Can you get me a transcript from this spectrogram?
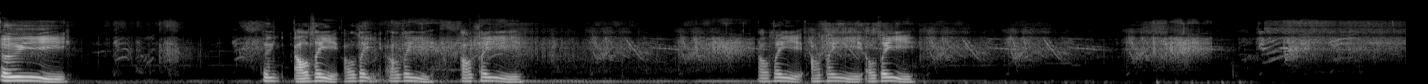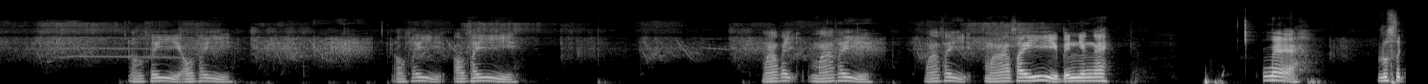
เอ้ยเอ้ยเอาสิเอาสิเอาสิเอาสิ เอาสิเอาสิเอาสิเอาสิเอาสิเอาสิเอาสิมาสิมาสิมาสิมาสิเป็นยังไง แม่ รู้สึก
